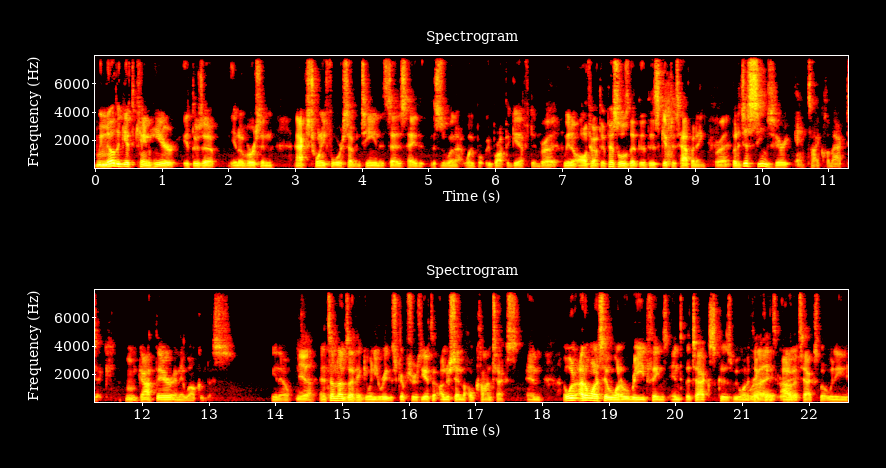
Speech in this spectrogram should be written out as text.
we Hmm. know the gift came here. If there's a you know verse in Acts twenty four seventeen that says, "Hey, this is when I, we we brought the gift," and right, we know all throughout the epistles that, that this gift is happening. right, But it just seems very anticlimactic. Hmm. We got there and they welcomed us, you know. yeah, And sometimes I think when you read the scriptures, you have to understand the whole context. And I, I don't want to say we want to read things into the text because we want to take Right, things out of the text. But when you,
